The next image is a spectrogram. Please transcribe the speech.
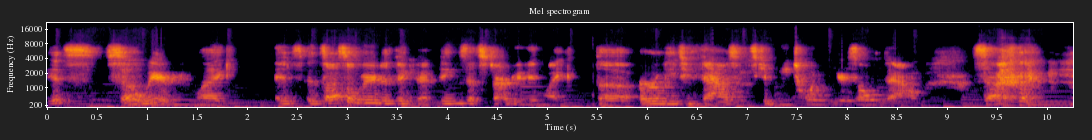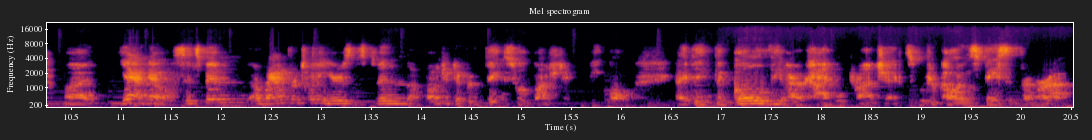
It's so weird. Like, it's it's also weird to think that things that started in like the early 2000s can be 20 years old now. So, but yeah, no, so it's been around for 20 years. It's been a bunch of different things to a bunch of people. I think the goal of the archival project, which we're calling Space Ephemera,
